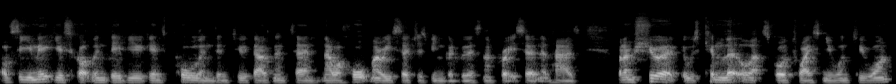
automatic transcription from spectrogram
obviously you made your Scotland debut against Poland in 2010. Now I hope my research has been good with this, and I'm pretty certain it has. But I'm sure it was Kim Little that scored twice, and you won two one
